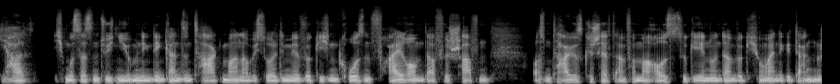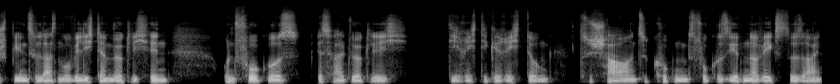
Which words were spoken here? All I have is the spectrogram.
Ja, ich muss das natürlich nicht unbedingt den ganzen Tag machen, aber ich sollte mir wirklich einen großen Freiraum dafür schaffen, aus dem Tagesgeschäft einfach mal rauszugehen und dann wirklich mal meine Gedanken spielen zu lassen, wo will ich denn wirklich hin? Und Fokus ist halt wirklich die richtige Richtung zu schauen, zu gucken, fokussiert unterwegs zu sein.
